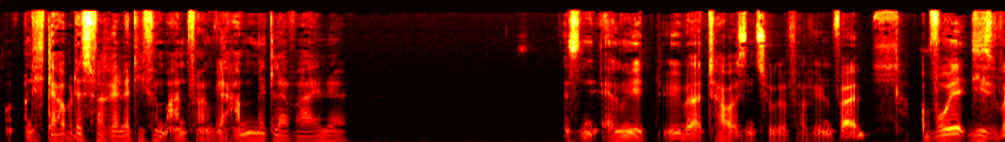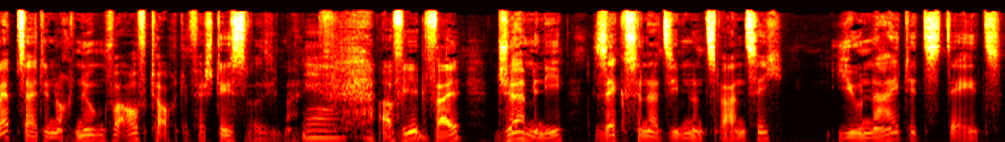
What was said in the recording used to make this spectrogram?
Und ich glaube, das war relativ am Anfang. Wir haben mittlerweile, es sind irgendwie über 1000 Zugriffe auf jeden Fall. Obwohl diese Webseite noch nirgendwo auftauchte. Verstehst du, was ich meine? Ja. Auf jeden Fall, Germany 627, United States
